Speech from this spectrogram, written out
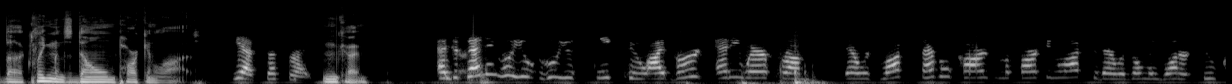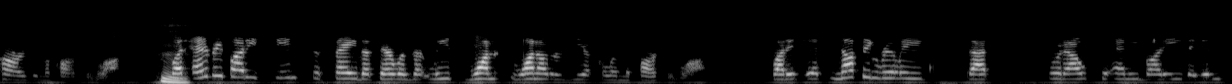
the Clingman's Dome parking lot. Yes, that's right. Okay. And depending who you who you speak to, I've heard anywhere from there was lots several cars in the parking lot to there was only one or two cars in the parking lot. Hmm. But everybody seems to say that there was at least one one other vehicle in the parking lot. But it, it nothing really that stood out to anybody. They didn't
